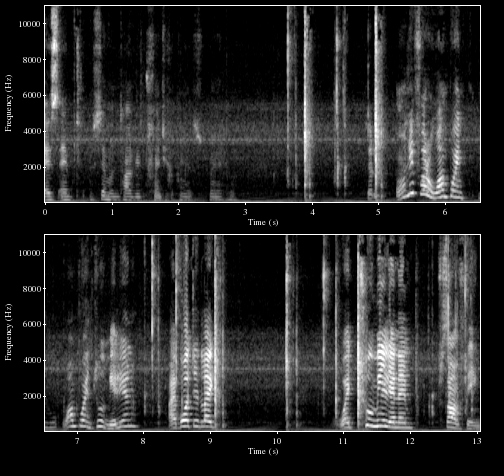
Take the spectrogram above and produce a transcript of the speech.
SM720 only for 1.1.2 million I bought it like wait 2 million and something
